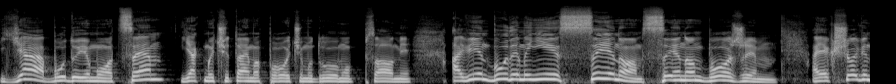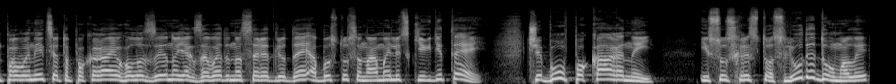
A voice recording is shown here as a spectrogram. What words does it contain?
Я буду йому отцем, як ми читаємо в пророчому другому псалмі, а він буде мені сином, сином Божим. А якщо він провиниться, то покарає голозину, як заведено серед людей або стусанами людських дітей. Чи був покараний Ісус Христос. Люди думали,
